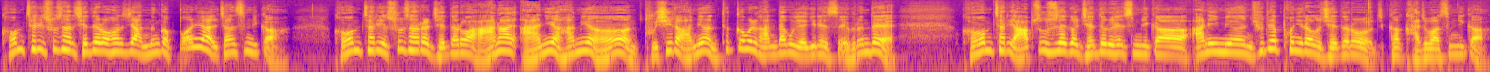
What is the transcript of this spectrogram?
검찰이 수사를 제대로 하지 않는 거 뻔히 알지 않습니까? 검찰이 수사를 제대로 안 하, 아니하면 부실하면 특검을 간다고 얘기를 했어요. 그런데 검찰이 압수수색을 제대로 했습니까? 아니면 휴대폰이라도 제대로 가- 가져왔습니까?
